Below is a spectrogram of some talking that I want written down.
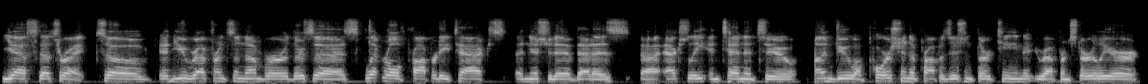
Yes, that's right. So, and you reference a number. There's a split roll property tax initiative that is uh, actually intended to undo a portion of Proposition 13 that you referenced earlier,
